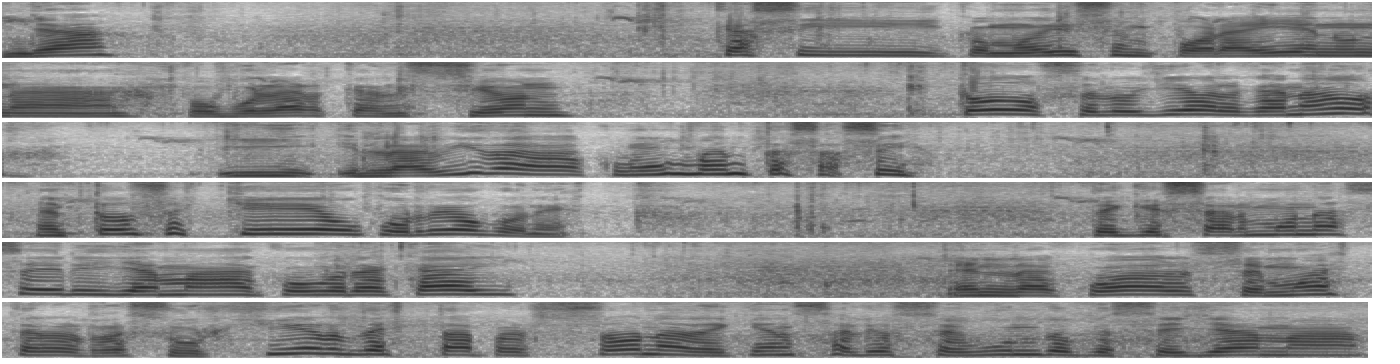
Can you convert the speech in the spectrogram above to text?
¿ya? Casi como dicen por ahí en una popular canción, todo se lo lleva el ganador. Y, la vida comúnmente es así. Entonces, ¿qué ocurrió con esto? De que se armó una serie llamada Cobra Kai, en la cual se muestra el resurgir de esta persona de quien salió segundo que se llama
